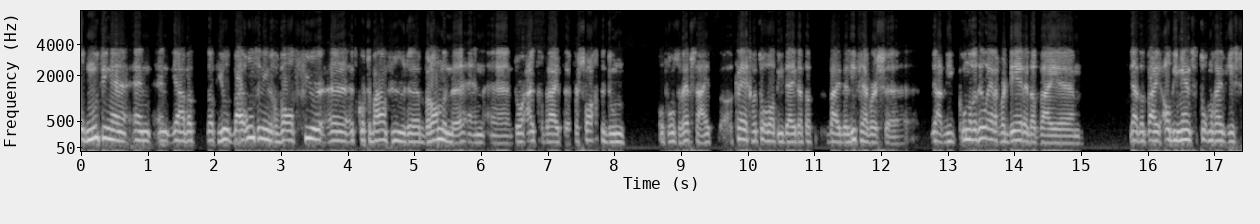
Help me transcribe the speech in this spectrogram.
ontmoetingen. En, en ja, dat, dat hield bij ons in ieder geval het vuur, eh, het korte baanvuur eh, brandende. En eh, door uitgebreid verslag te doen op onze website, kregen we toch wel het idee dat dat bij de liefhebbers, ja, die konden dat heel erg waarderen dat wij, ja, dat wij al die mensen toch nog eventjes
